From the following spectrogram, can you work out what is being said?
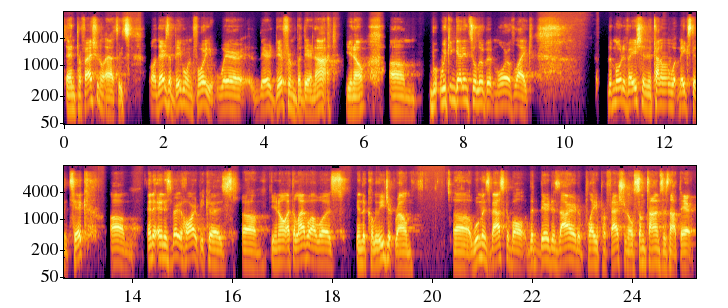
and professional athletes? Well, there's a big one for you where they're different, but they're not, you know. Um, we can get into a little bit more of like the motivation and kind of what makes them tick. Um, and, and it's very hard because, um, you know, at the level I was in the collegiate realm, uh, women's basketball, the, their desire to play professional sometimes is not there.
